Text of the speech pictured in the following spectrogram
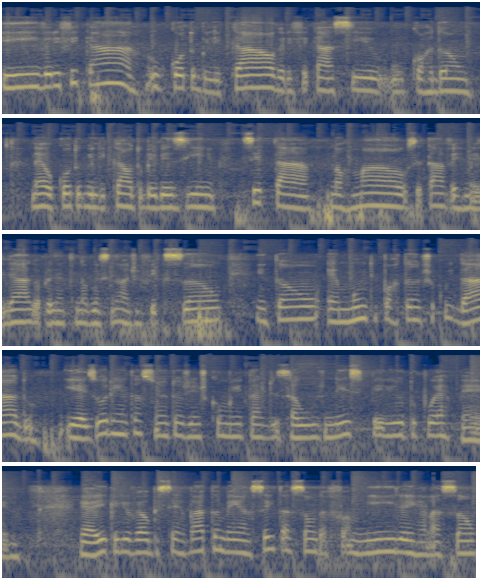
e verificar o coto umbilical, verificar se o cordão né, o coto umbilical do bebezinho, se está normal, se está avermelhado, apresentando algum sinal de infecção. Então, é muito importante o cuidado e as orientações do agente comunitário de saúde nesse período puerpério. É aí que ele vai observar também a aceitação da família em relação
